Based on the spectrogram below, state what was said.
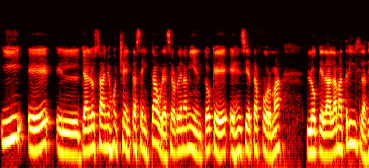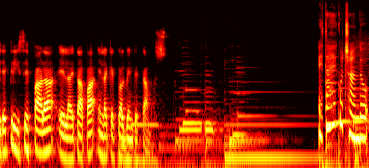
y eh, ya en los años 80 se instaura ese ordenamiento que es en cierta forma lo que da la matriz, las directrices para eh, la etapa en la que actualmente estamos. Estás escuchando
